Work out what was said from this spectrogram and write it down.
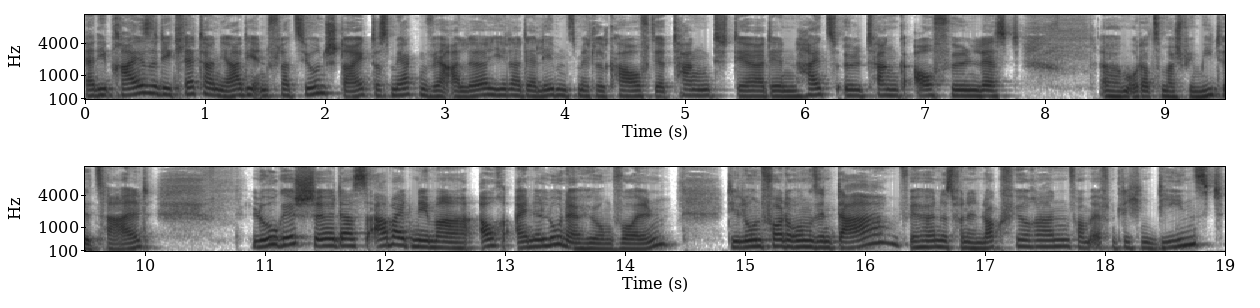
Ja, die Preise, die klettern, ja, die Inflation steigt, das merken wir alle. Jeder, der Lebensmittel kauft, der tankt, der den Heizöltank auffüllen lässt ähm, oder zum Beispiel Miete zahlt. Logisch, äh, dass Arbeitnehmer auch eine Lohnerhöhung wollen. Die Lohnforderungen sind da. Wir hören es von den Lokführern, vom öffentlichen Dienst.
